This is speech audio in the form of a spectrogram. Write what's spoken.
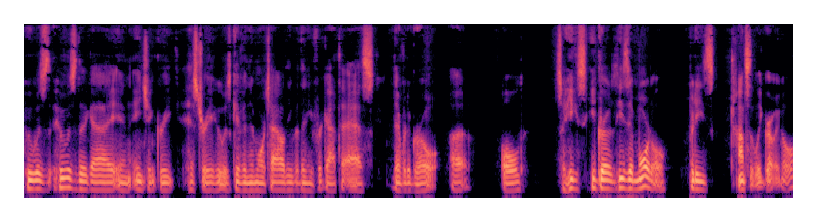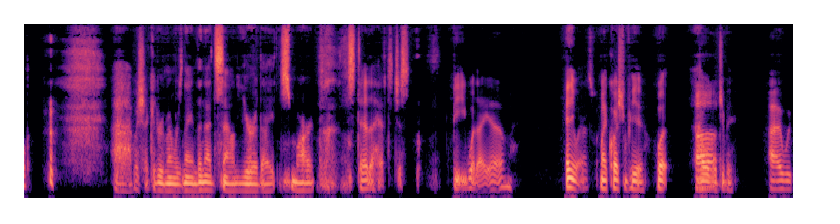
who was who was the guy in ancient Greek history who was given immortality, but then he forgot to ask never to grow uh, old? So he's he grows he's immortal, but he's constantly growing old." Ah, I wish I could remember his name. Then I'd sound erudite and smart. Instead, I have to just be what I am. Anyway, That's my question for you: What? How old Uh, would you be? I would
